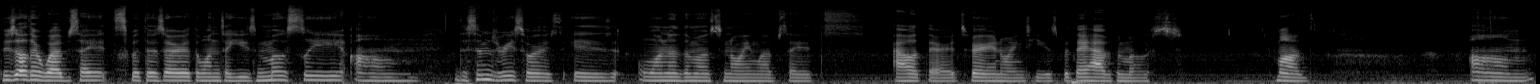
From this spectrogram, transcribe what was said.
there's other websites, but those are the ones I use mostly. Um, the Sims Resource is one of the most annoying websites out there. It's very annoying to use, but they have the most mods. Um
